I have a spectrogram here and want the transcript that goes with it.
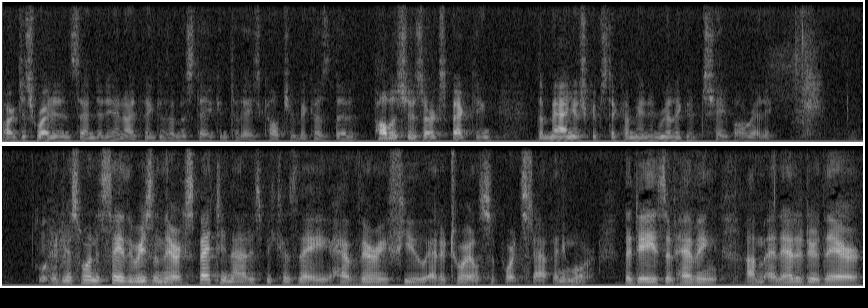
or just write it and send it in, I think is a mistake in today's culture because the publishers are expecting the manuscripts to come in in really good shape already. I just want to say the reason they're expecting that is because they have very few editorial support staff mm-hmm. anymore. Mm-hmm. The days of having um, an editor there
